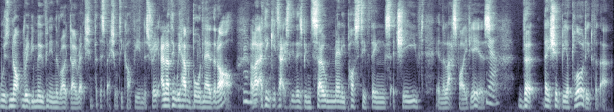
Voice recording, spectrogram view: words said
was not really moving in the right direction for the specialty coffee industry. And I think we have a board now that are. Mm-hmm. I think it's actually there's been so many positive things achieved in the last five years Yeah. that they should be applauded for that.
